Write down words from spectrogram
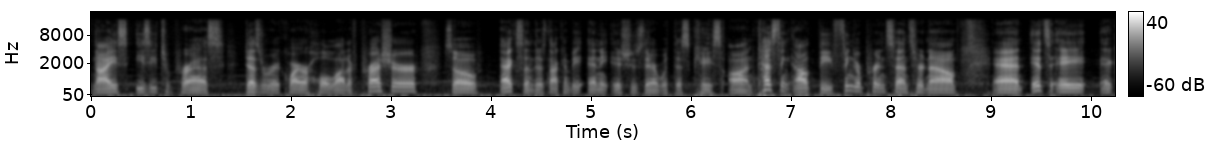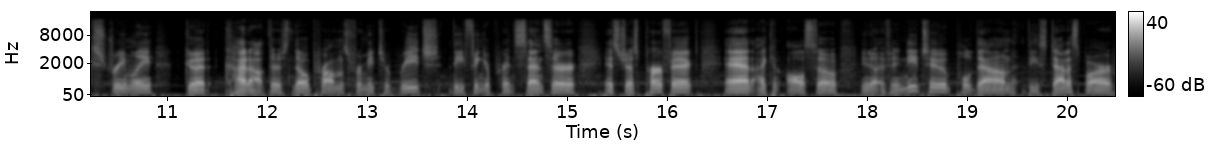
nice, easy to press. Doesn't require a whole lot of pressure. So excellent. There's not going to be any issues there with this case on. Testing out the fingerprint sensor now. And it's a extremely good cutout. There's no problems for me to reach the fingerprint sensor. It's just perfect. And I can also, you know, if I need to, pull down the status bar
